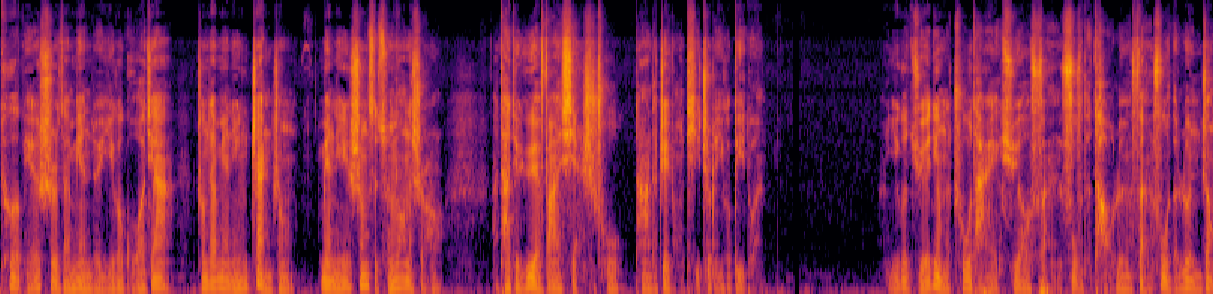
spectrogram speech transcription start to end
特别是在面对一个国家正在面临战争、面临生死存亡的时候，它就越发显示出它的这种体制的一个弊端。一个决定的出台需要反复的讨论、反复的论证，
